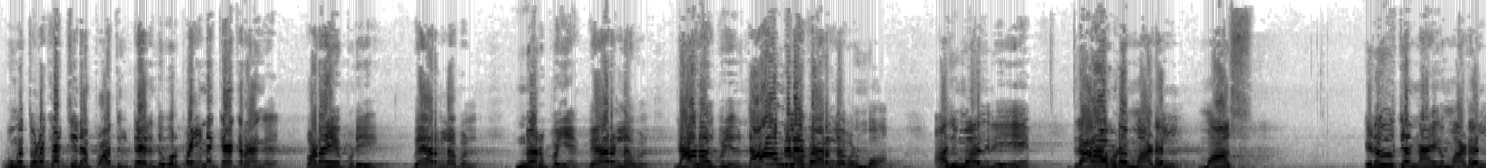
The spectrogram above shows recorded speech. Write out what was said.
உங்க தொலைக்காட்சி நான் பார்த்துக்கிட்டே இருந்தேன். ஒரு பையனை கேட்குறாங்க படம் எப்படி? வேற லெவல். இன்னொரு பையன் வேற லெவல். நாலாவது பையன் நாங்களே வேற லெவல்ம்போம். அது மாதிரி திராவிட மாடல் மாஸ் இடது ஜனநாயக மாடல்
